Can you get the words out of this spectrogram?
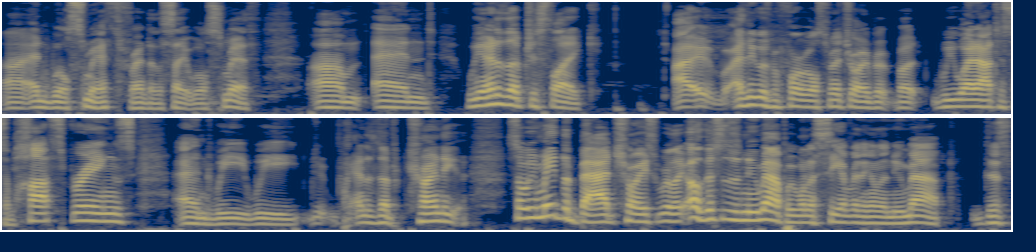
uh, and Will Smith, friend of the site, Will Smith. Um, and we ended up just like I I think it was before Will Smith joined, but but we went out to some hot springs and we we ended up trying to. So we made the bad choice. We are like, oh, this is a new map. We want to see everything on the new map. This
